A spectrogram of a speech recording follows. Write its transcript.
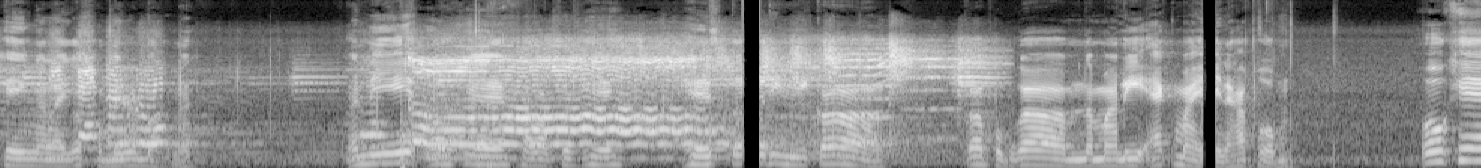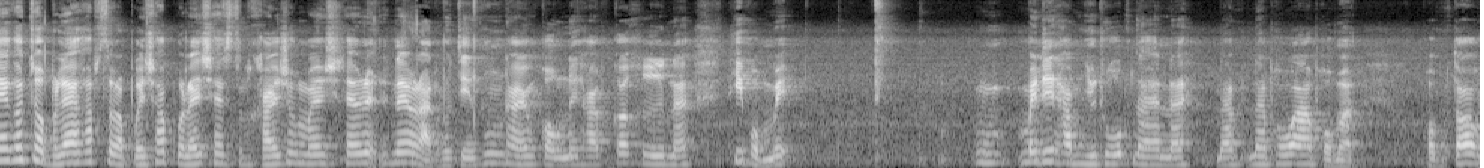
เพลงอะไรก็คอมเมนต์มาบอกนะอันนี้โอเคสำหรับคุณเฮสเตอร์ทีวีก็ก็ผมก็นำมารีแอคใหม่นะครับผม โอเคก็จบไปแล้วครับสำหรับใครชอบกดไลค์แชร์ subscribe ช่องไม่ใช่ในหลักของจีนครึ่งไทยฮ่องกงนะครับ ก็คือนะ ที่ผมไม่ไม่ได้ทำ YouTube นานนะนะนะเพราะว่าผมอะผมต้อง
